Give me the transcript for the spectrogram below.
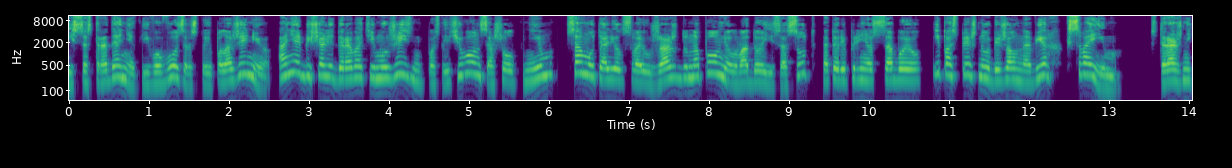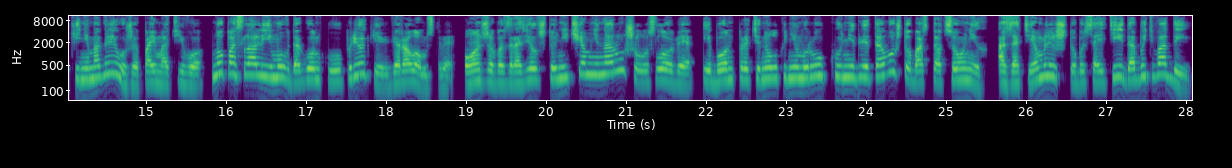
Из сострадания к его возрасту и положению они обещали даровать ему жизнь, после чего он сошел к ним, сам утолил свою жажду, наполнил водой и сосуд, который принес с собою, и поспешно убежал наверх к своим. Стражники не могли уже поймать его, но послали ему вдогонку упреки в вероломстве. Он же возразил, что ничем не нарушил условия, ибо он протянул к ним руку не для того, чтобы остаться у них, а затем лишь, чтобы сойти и добыть воды.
